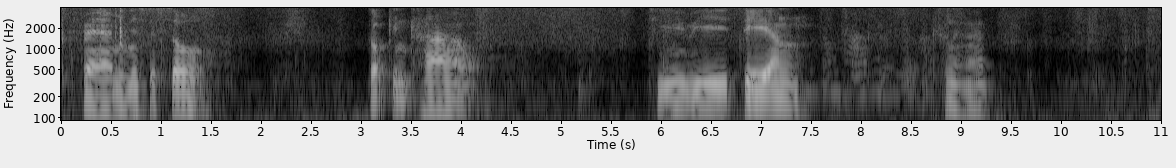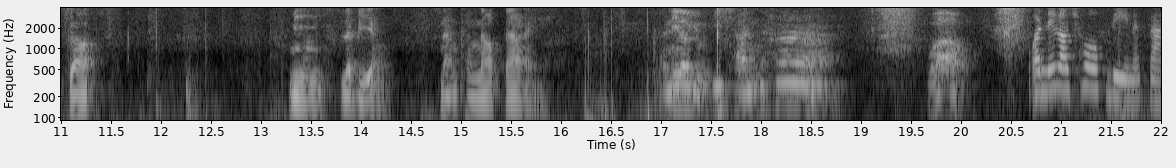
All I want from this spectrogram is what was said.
กาแฟมินิสเปรสโซ่โต๊ะกินข้าว ทีวีเตียงนะครับ ก็มีระเบียงนั่งข้างนอกได้ อันนี้เราอยู่ที่ชั้นห้าว้าว วันนี้เราโชคดีนะจ๊ะ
